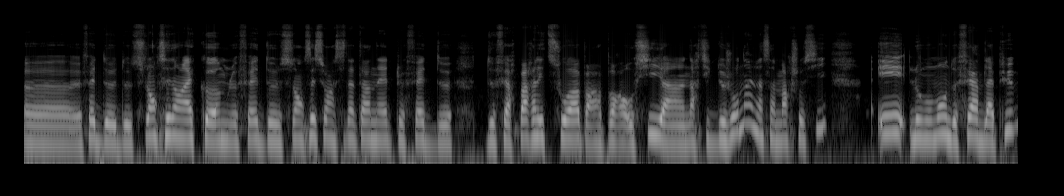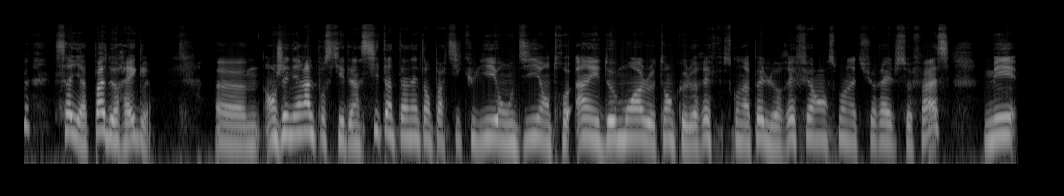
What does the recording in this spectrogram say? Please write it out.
euh, le fait de, se lancer dans la com, le fait de se lancer sur un site internet, le fait de, faire parler de soi par rapport aussi à un article de journal, hein, ça marche aussi, et le moment de faire de la pub, ça, il n'y a pas de règle. Euh, en général, pour ce qui est d'un site internet en particulier, on dit entre 1 et 2 mois le temps que ce qu'on appelle le référencement naturel se fasse, mais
